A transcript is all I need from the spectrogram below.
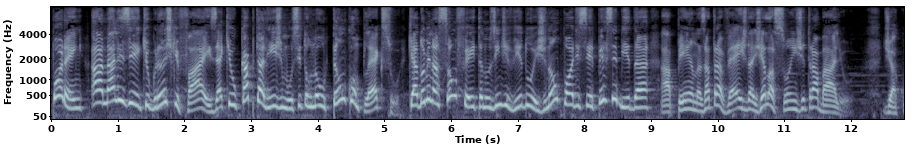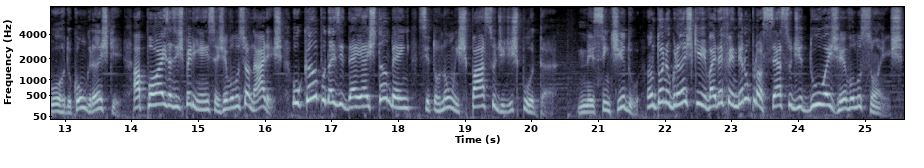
Porém, a análise que o Gramsci faz é que o capitalismo se tornou tão complexo que a dominação feita nos indivíduos não pode ser percebida apenas através das relações de trabalho. De acordo com Gramsci, após as experiências revolucionárias, o campo das ideias também se tornou um espaço de disputa. Nesse sentido, Antônio Gramsci vai defender um processo de duas revoluções.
